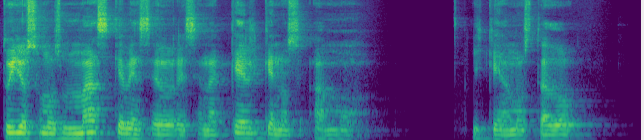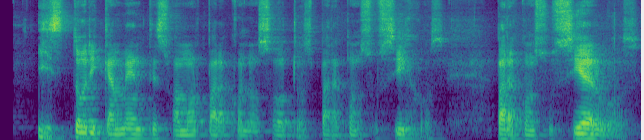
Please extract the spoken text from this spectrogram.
Tú y yo somos más que vencedores en aquel que nos amó y que ha mostrado históricamente su amor para con nosotros, para con sus hijos, para con sus siervos,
